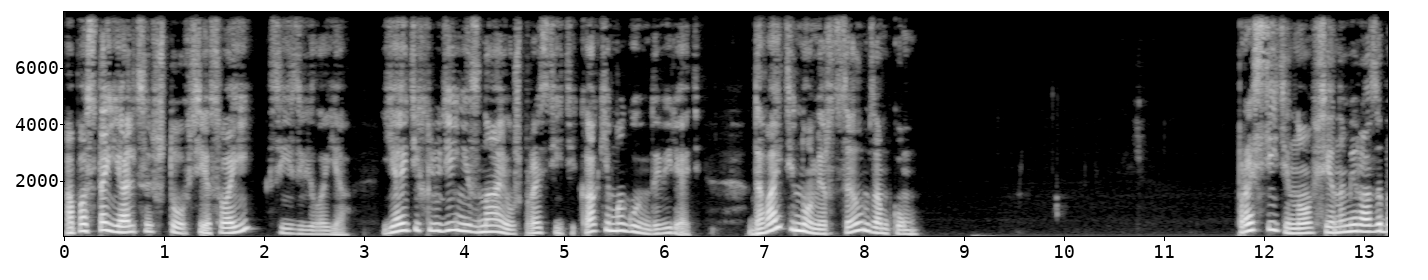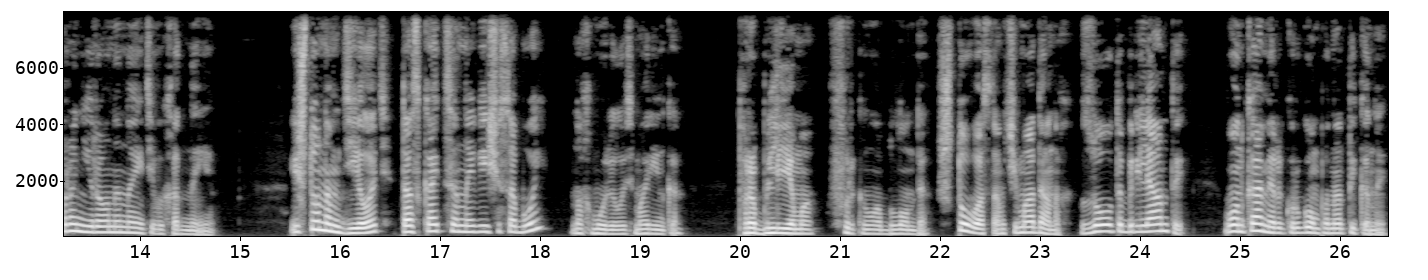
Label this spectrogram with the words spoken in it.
«А постояльцы что, все свои?» — съязвила я. «Я этих людей не знаю уж, простите. Как я могу им доверять? Давайте номер с целым замком». Простите, но все номера забронированы на эти выходные. И что нам делать? Таскать ценные вещи с собой? Нахмурилась Маринка. Проблема, фыркнула Блонда. Что у вас там в чемоданах? Золото, бриллианты? Вон камеры кругом понатыканы.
